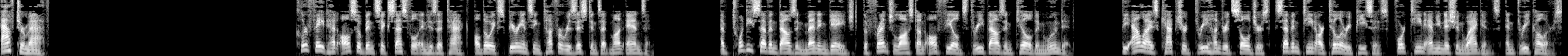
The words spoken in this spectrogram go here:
Aftermath Clerfayt had also been successful in his attack, although experiencing tougher resistance at Mont Anzin. Of 27,000 men engaged, the French lost on all fields 3,000 killed and wounded. The Allies captured 300 soldiers, 17 artillery pieces, 14 ammunition wagons, and three colours.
